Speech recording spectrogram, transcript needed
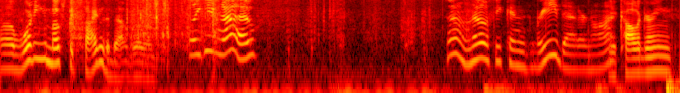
Uh, what are you most excited about growing? Well, you know. I don't know if you can read that or not. Your collard greens?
